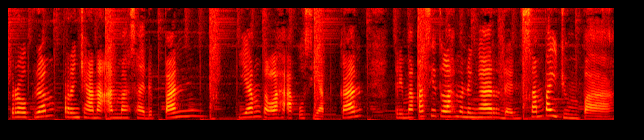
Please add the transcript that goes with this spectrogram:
program perencanaan masa depan yang telah aku siapkan. Terima kasih telah mendengar dan sampai jumpa.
